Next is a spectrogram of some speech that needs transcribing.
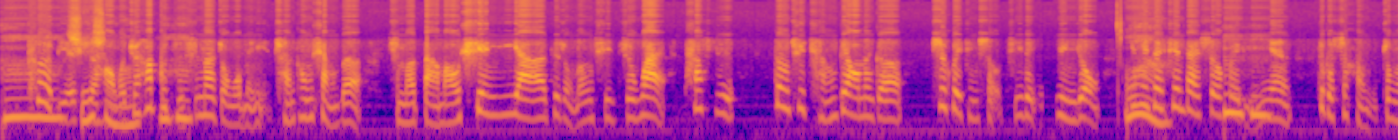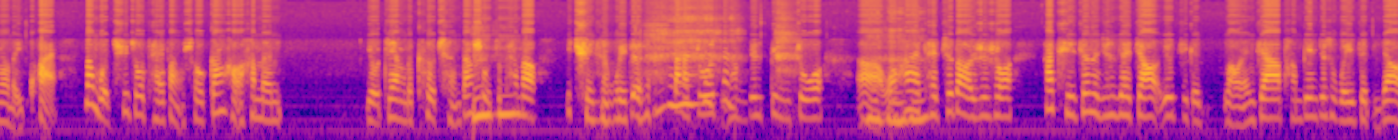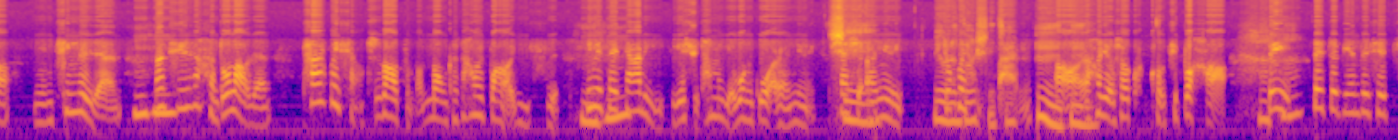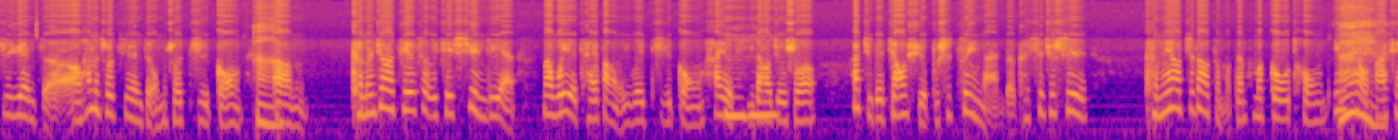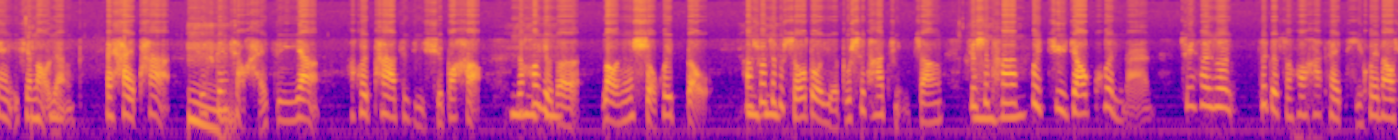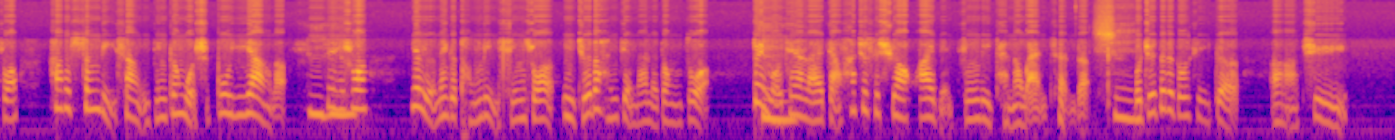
嗯、特别是哈，我觉得他不只是那种我们传统想的什么打毛线衣啊这种东西之外，他是更去强调那个智慧型手机的运用，因为在现代社会里面，嗯、这个是很重要的一块。那我去做采访的时候，刚好他们有这样的课程，当时我就看到一群人围着大桌子，他们就是并桌啊，我后来才知道就是说。他其实真的就是在教，有几个老人家旁边就是围着比较年轻的人。嗯、那其实很多老人他会想知道怎么弄，可是他会不好意思，嗯、因为在家里也许他们也问过儿女，是但是儿女就会很烦，嗯哦，然后有时候口口气不好，嗯、所以在这边这些志愿者啊、哦，他们说志愿者，我们说志工，嗯，嗯，可能就要接受一些训练。那我也采访了一位志工，他有提到就是说，嗯、他觉得教学不是最难的，可是就是。可能要知道怎么跟他们沟通，因为他有发现一些老人会害怕，嗯、就是跟小孩子一样，他会怕自己学不好。嗯、然后有的老人手会抖，嗯、他说这个手抖也不是他紧张，嗯、就是他会聚焦困难。嗯、所以他说这个时候他才体会到说他的生理上已经跟我是不一样了。嗯、所以说要有那个同理心，说你觉得很简单的动作，对某些人来讲，他就是需要花一点精力才能完成的。是，我觉得这个都是一个。啊、去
